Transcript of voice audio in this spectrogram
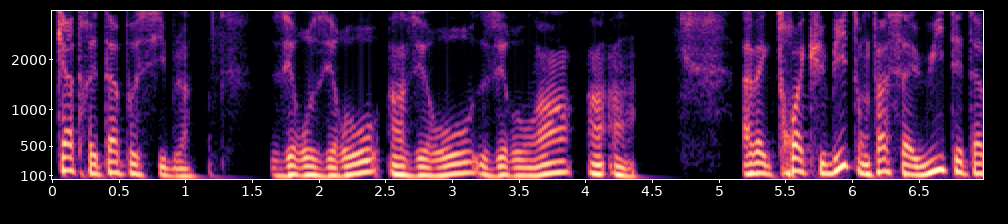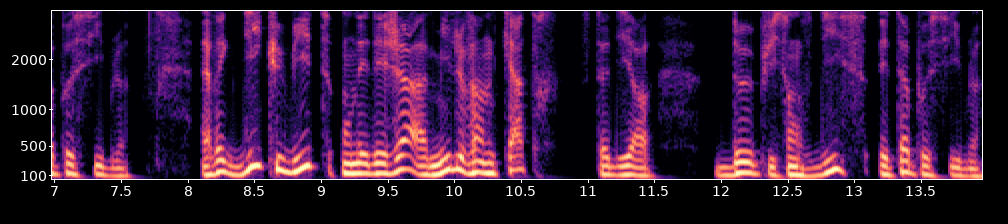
quatre états possibles. 0, 0, 1, 0, 0, 1, 1, 1. Avec 3 qubits, on passe à 8 états possibles. Avec 10 qubits, on est déjà à 1024, c'est-à-dire 2 puissance 10 états possibles.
